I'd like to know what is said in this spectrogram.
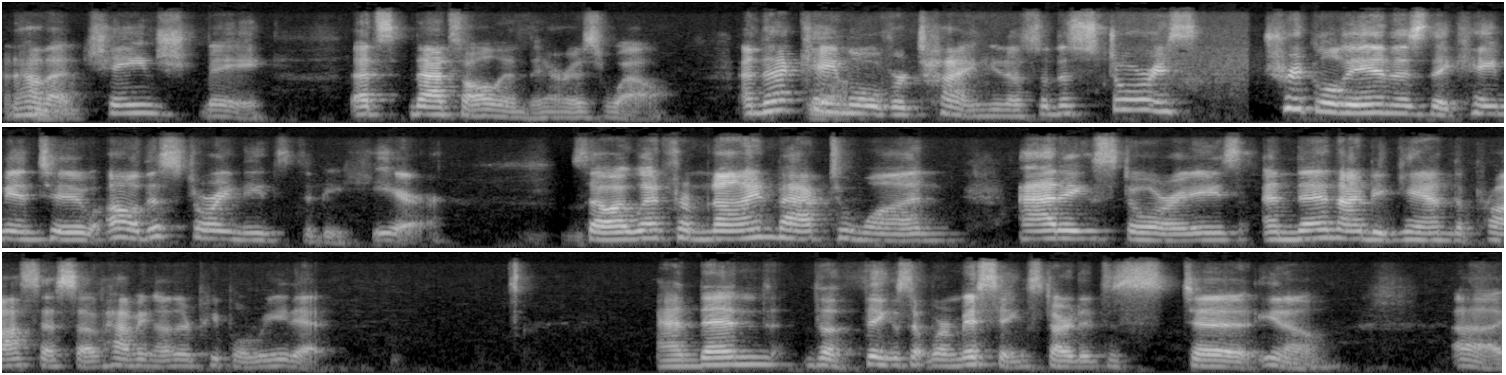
and how that changed me that's that's all in there as well. And that came yeah. over time you know so the stories trickled in as they came into oh this story needs to be here. Mm-hmm. so i went from nine back to one adding stories. And then i began the process of having other people read it and then the things that were missing started to, to you know uh,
